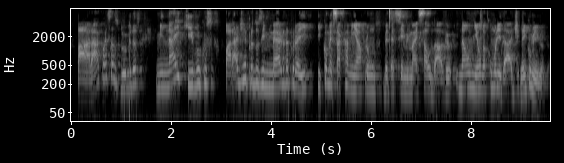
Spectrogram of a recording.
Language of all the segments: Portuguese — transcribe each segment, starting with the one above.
parar com essas dúvidas, minar equívocos, parar de reproduzir merda por aí e começar a caminhar para um BDSM mais saudável na união da comunidade. Vem comigo.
